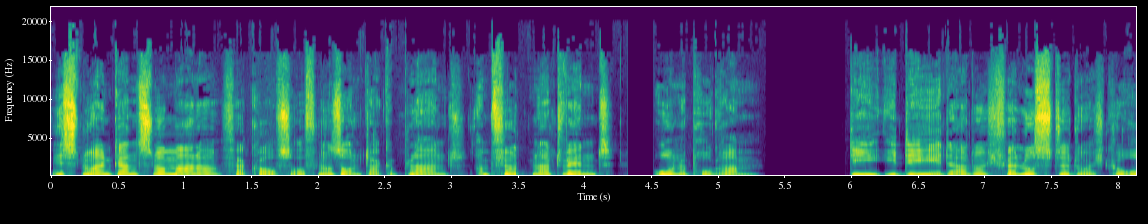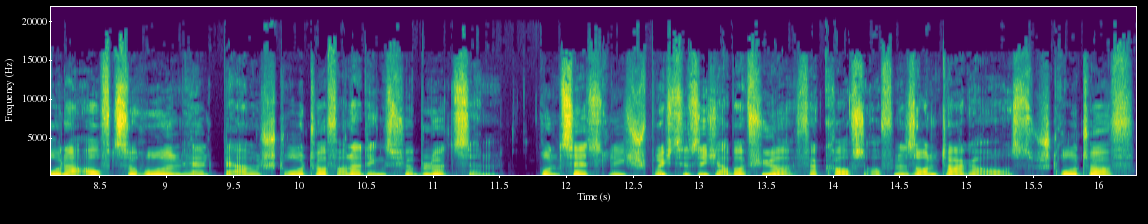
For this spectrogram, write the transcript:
ist nur ein ganz normaler verkaufsoffener Sonntag geplant, am vierten Advent, ohne Programm. Die Idee, dadurch Verluste durch Corona aufzuholen, hält Bärbel Strothoff allerdings für Blödsinn. Grundsätzlich spricht sie sich aber für verkaufsoffene Sonntage aus. Strohtoff.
